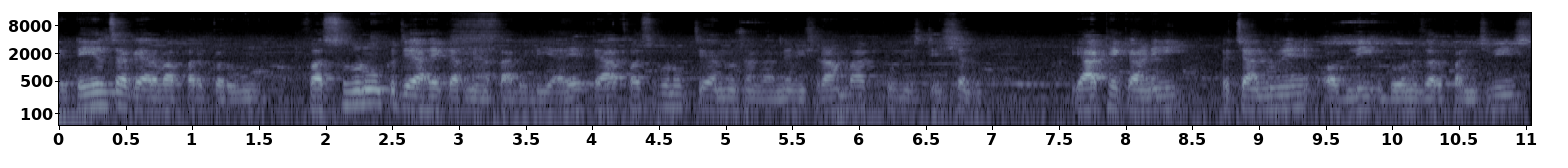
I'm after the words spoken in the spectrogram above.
डिटेलचा गैरवापर करून फसवणूक जे आहे करण्यात आलेली आहे त्या फसवणूकच्या अनुषंगाने विश्रामबाग पोलीस स्टेशन या ठिकाणी पचानवे ऑब्लिक दोन हजार पंचवीस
